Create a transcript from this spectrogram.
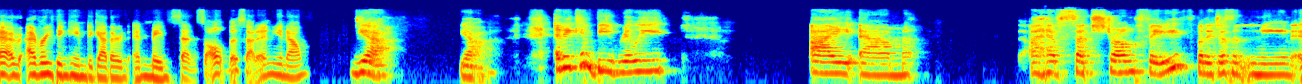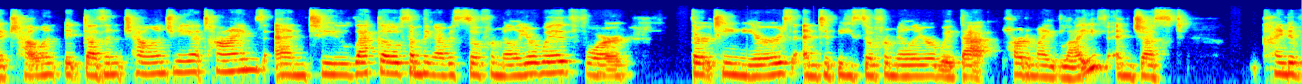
everything came together and made sense all of a sudden, you know? Yeah. Yeah. And it can be really, I am, I have such strong faith, but it doesn't mean it challenge, it doesn't challenge me at times. And to let go of something I was so familiar with for 13 years and to be so familiar with that part of my life and just kind of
